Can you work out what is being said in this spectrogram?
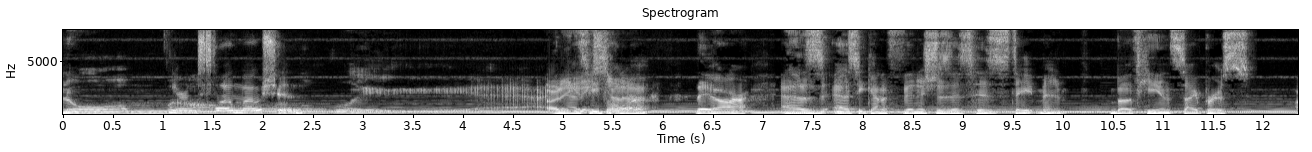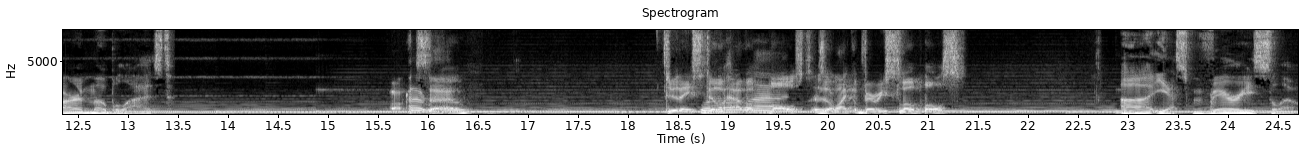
normal? You're in slow motion. Are they And as he slower? kinda- they are. As as he kind of finishes his, his statement, both he and Cypress are immobilized. Fuck is that? Uh-oh. Do they still have a uh, pulse? Is it like a very slow pulse? Uh, yes, very slow.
